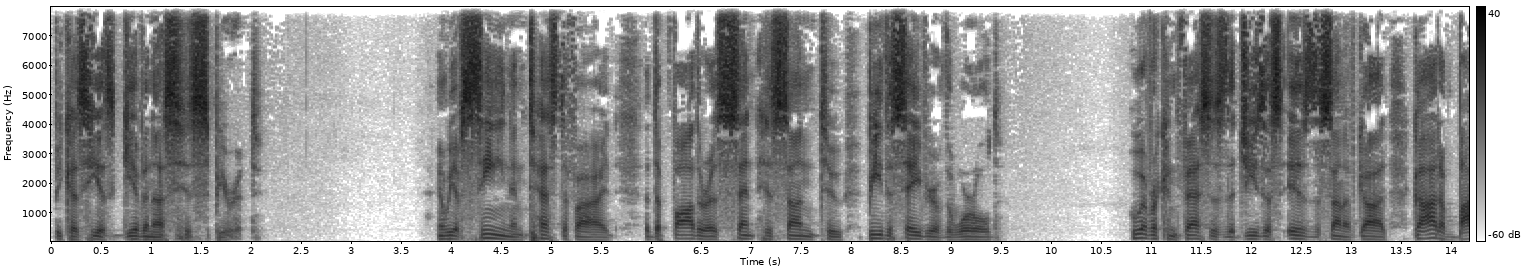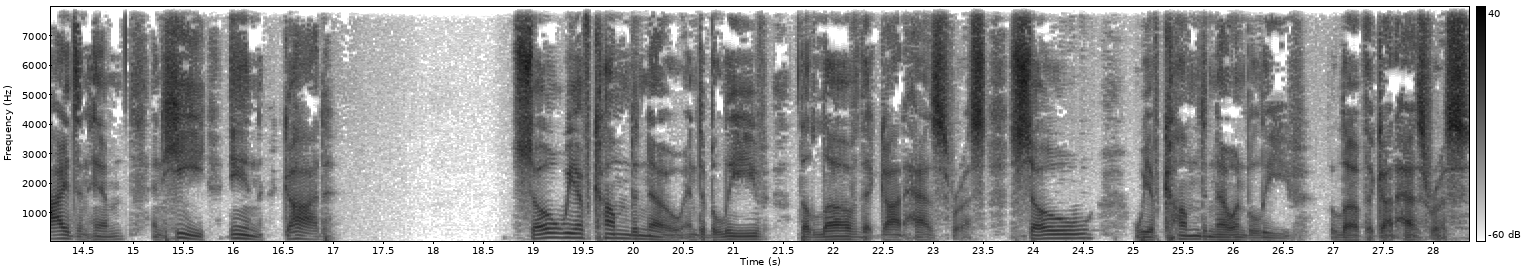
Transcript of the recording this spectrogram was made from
because he has given us his spirit. And we have seen and testified that the Father has sent his Son to be the Savior of the world. Whoever confesses that Jesus is the Son of God, God abides in him and he in God. So we have come to know and to believe the love that God has for us. So we have come to know and believe the love that God has for us.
